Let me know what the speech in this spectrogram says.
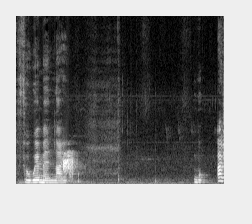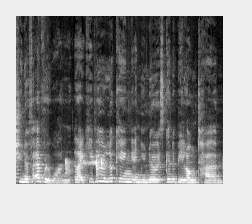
for women, like, w- actually, no, for everyone, like, if you're looking and you know it's going to be long term,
